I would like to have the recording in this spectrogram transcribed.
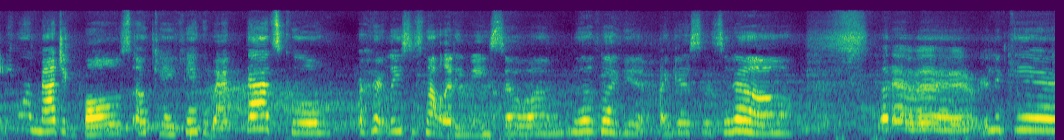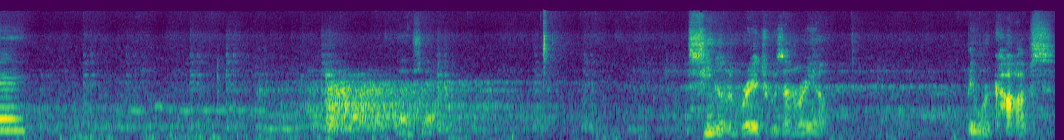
any more magic balls? Okay, can't go back. That's cool. Or at least it's not letting me, so um well fuck it. I guess it's no. Whatever, I don't really care. Shit. The scene on the bridge was unreal. They weren't cops.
